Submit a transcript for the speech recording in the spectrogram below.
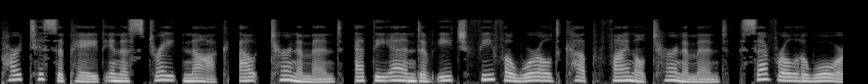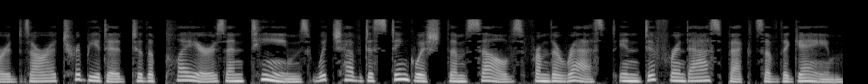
participate in a straight knock-out tournament. At the end of each FIFA World Cup final tournament, several awards are attributed to the players and teams which have distinguished themselves from the rest in different aspects of the game.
